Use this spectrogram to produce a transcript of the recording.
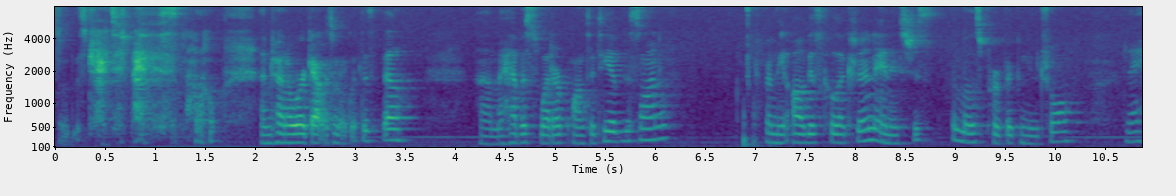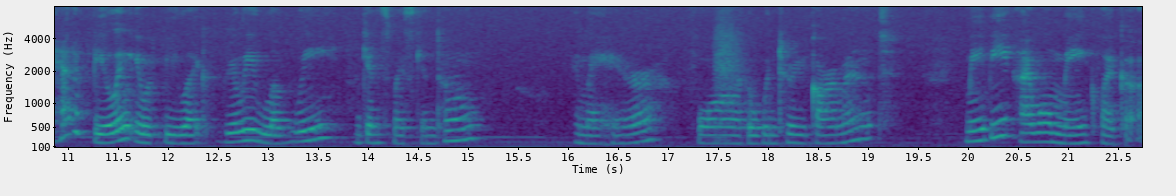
So distracted by this smell. I'm trying to work out what to make with this though. Um, I have a sweater quantity of this one from the August collection, and it's just the most perfect neutral. And I had a feeling it would be like really lovely against my skin tone and my hair for like a wintry garment. Maybe I will make like a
